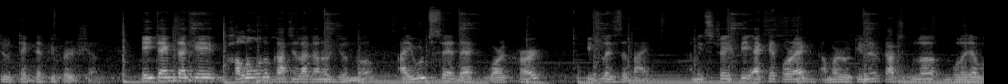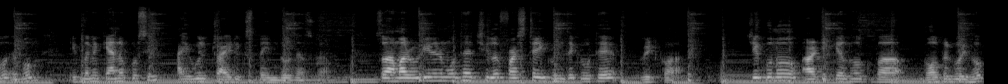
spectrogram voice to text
to take that preparation এই টাইমটাকে ভালো মতো কাজে লাগানোর জন্য I would say that work hard utilize the time আমি স্ট্রেটলি একের পর এক আমার রুটিনের কাজগুলো বলে যাব এবং এগুলো আমি কেন করছি I will try to explain those as well so আমার রুটিনের মধ্যে ছিল ফার্স্টেই ঘুম থেকে উঠে রিড করা। যে কোনো আর্টিকেল হোক বা গল্পের বই হোক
